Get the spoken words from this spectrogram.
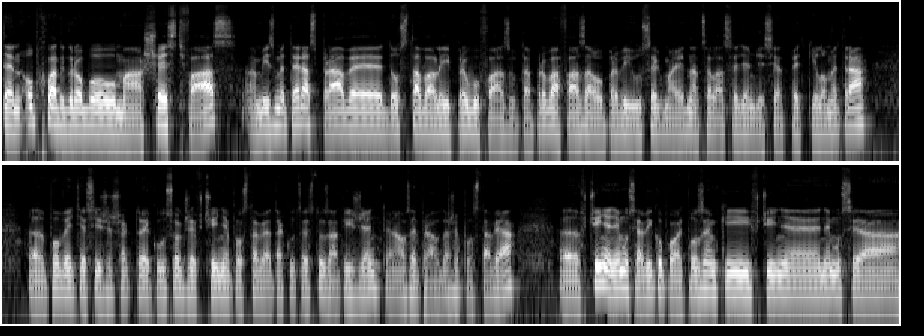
Ten obchvat grobov má 6 fáz a my sme teraz práve dostávali prvú fázu. Tá prvá fáza, alebo prvý úsek má 1,75 km E, poviete si, že však to je kúsok, že v Číne postavia takú cestu za týždeň. To je naozaj pravda, že postavia. E, v Číne nemusia vykupovať pozemky, v Číne nemusia e,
